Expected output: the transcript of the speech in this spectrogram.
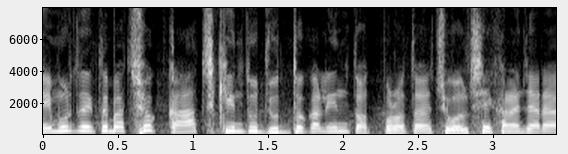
এই মুহূর্তে দেখতে পাচ্ছ কাজ কিন্তু যুদ্ধকালীন তৎপরতায় চলছে। এখানে যারা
